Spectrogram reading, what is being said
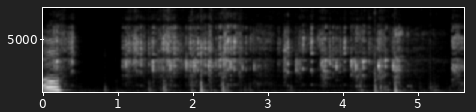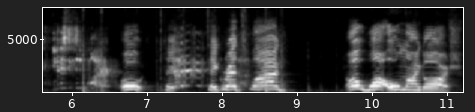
Oh, You just did water. oh, take take Red's flag. Oh what? Oh my gosh.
